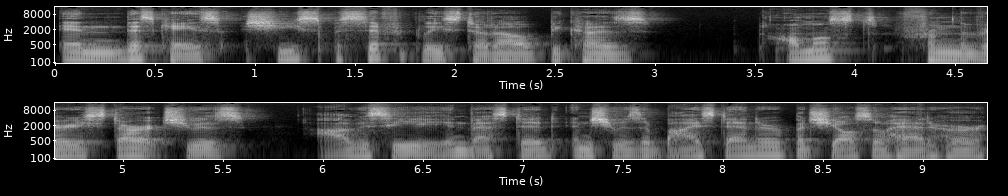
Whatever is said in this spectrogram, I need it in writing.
In this case, she specifically stood out because almost from the very start, she was obviously invested and she was a bystander, but she also had her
